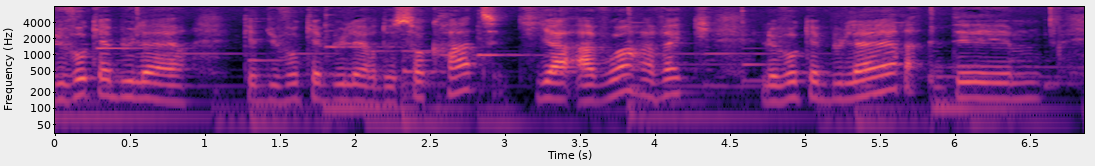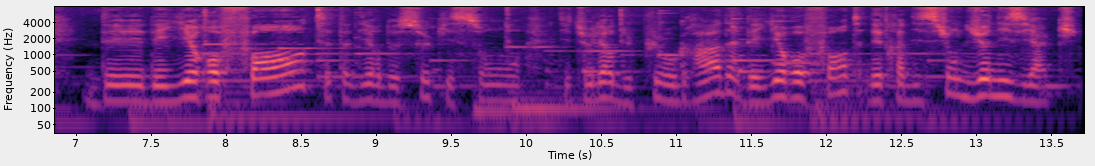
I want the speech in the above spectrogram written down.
du vocabulaire qui est du vocabulaire de Socrate, qui a à voir avec le vocabulaire des, hiérophantes, c'est-à-dire de ceux qui sont titulaires du plus haut grade, des hiérophantes des traditions dionysiaques.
